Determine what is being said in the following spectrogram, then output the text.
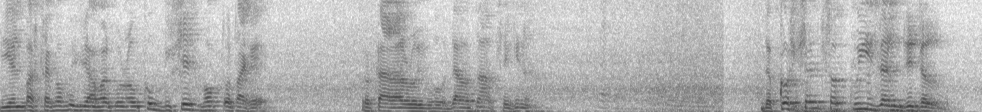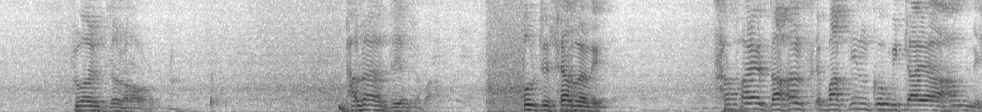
দিয়েন পাঁচটা কপি যে আমার কোনো খুব বিশেষ ভক্ত থাকে, তো তারা লইব দেখো আছে কিনা The questions of quiz and riddle towards the Lord. ধাঁধা দিয়ে দেওয়া বলতে স্যালারে সফায় দাহার সে বাতিল কো মিটায়া হামনে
